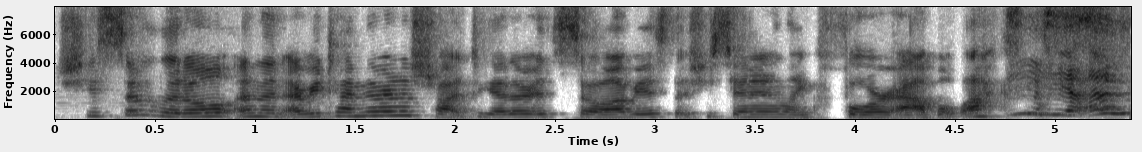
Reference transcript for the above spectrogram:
She's so little, and then every time they're in a shot together, it's so obvious that she's standing in like four apple boxes. Yes.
